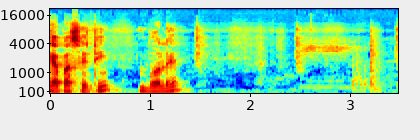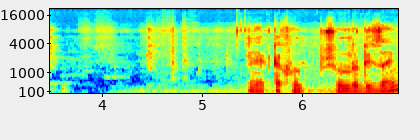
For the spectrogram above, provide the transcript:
ক্যাপাসিটি বলে। একটা খুব সুন্দর ডিজাইন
